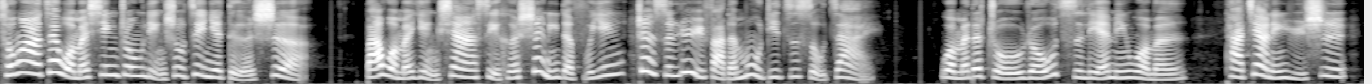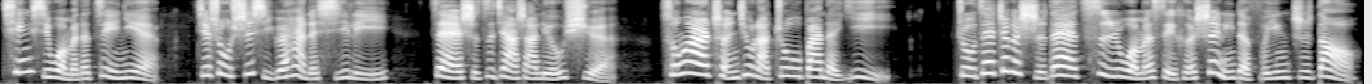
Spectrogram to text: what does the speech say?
从而在我们心中领受罪孽得赦。把我们引向水和圣灵的福音，正是律法的目的之所在。我们的主如此怜悯我们，他降临于世，清洗我们的罪孽，接受施洗约翰的洗礼，在十字架上流血，从而成就了诸般的义。主在这个时代赐予我们水和圣灵的福音之道，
